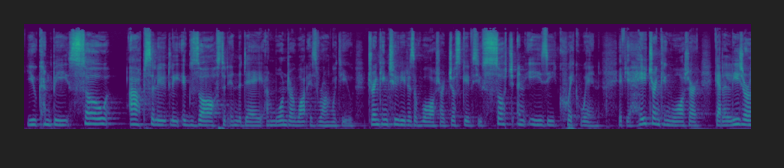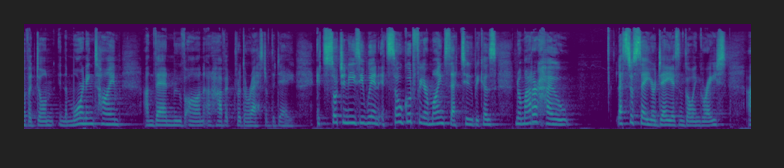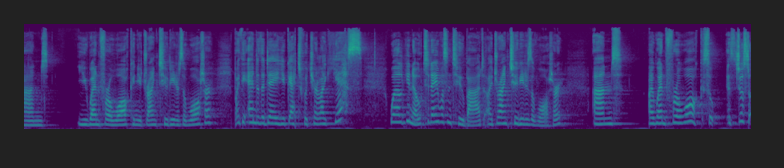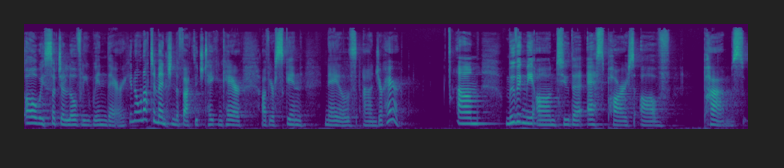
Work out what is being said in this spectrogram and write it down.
You can be so absolutely exhausted in the day and wonder what is wrong with you. Drinking two litres of water just gives you such an easy, quick win. If you hate drinking water, get a litre of it done in the morning time and then move on and have it for the rest of the day. It's such an easy win. It's so good for your mindset too, because no matter how, let's just say your day isn't going great and you went for a walk and you drank two litres of water, by the end of the day, you get to it, you're like, yes well, you know, today wasn't too bad. I drank two litres of water and I went for a walk. So it's just always such a lovely win there. You know, not to mention the fact that you're taking care of your skin, nails, and your hair. Um, moving me on to the S part of PAMS.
